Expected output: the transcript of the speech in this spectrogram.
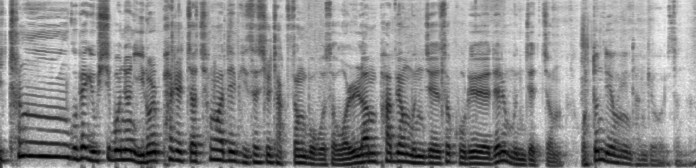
이 1965년 1월 8일자 청와대 비서실 작성 보고서 월남 파병 문제에서 고려해야 될 문제점 어떤 내용이 담겨 있었나요?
